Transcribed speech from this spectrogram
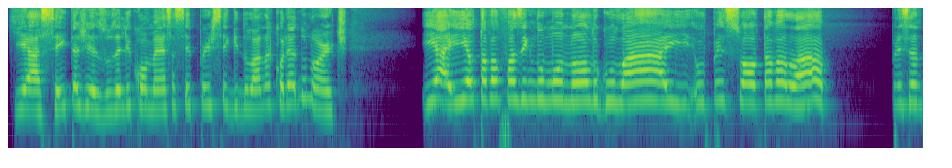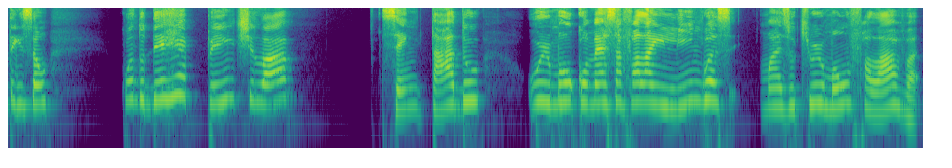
que aceita Jesus, ele começa a ser perseguido lá na Coreia do Norte. E aí eu tava fazendo um monólogo lá e o pessoal tava lá prestando atenção. Quando de repente lá, sentado, o irmão começa a falar em línguas, mas o que o irmão falava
